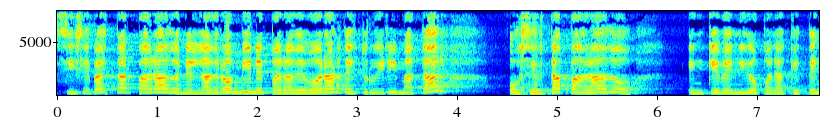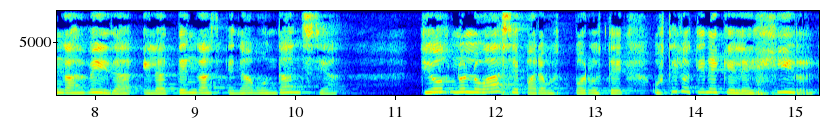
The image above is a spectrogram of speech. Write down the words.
Si se va a estar parado en el ladrón viene para devorar, destruir y matar, o se está parado en que he venido para que tengas vida y la tengas en abundancia. Dios no lo hace para, por usted, usted lo tiene que elegir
